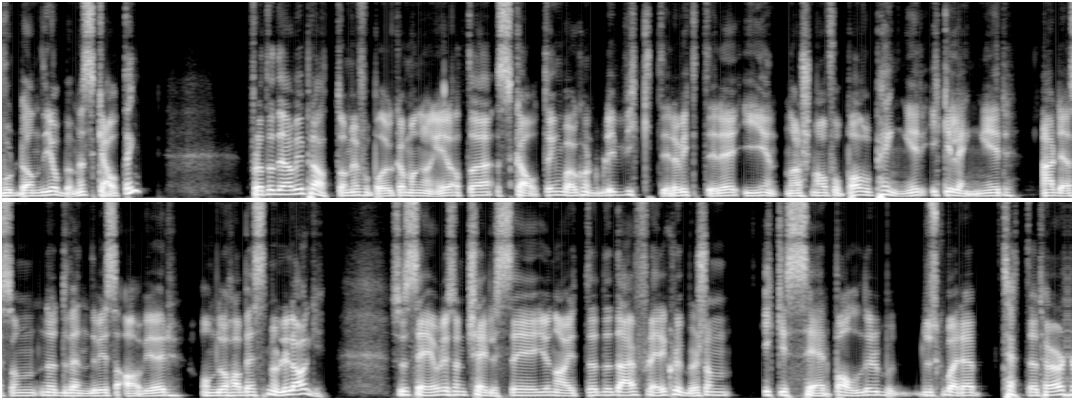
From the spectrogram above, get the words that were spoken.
hvordan de jobber med scouting. For det har vi pratet om i fotballuka mange ganger, at eh, scouting bare kommer til å bli viktigere og viktigere i internasjonal fotball, hvor penger ikke lenger er det som nødvendigvis avgjør om du har best mulig lag. Så du ser jo liksom Chelsea, United Det er jo flere klubber som ikke ser på alder. Du skal bare tette et høl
